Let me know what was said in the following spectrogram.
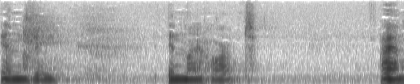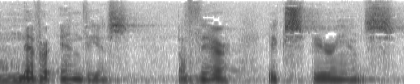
envy in my heart. I am never envious of their experience.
